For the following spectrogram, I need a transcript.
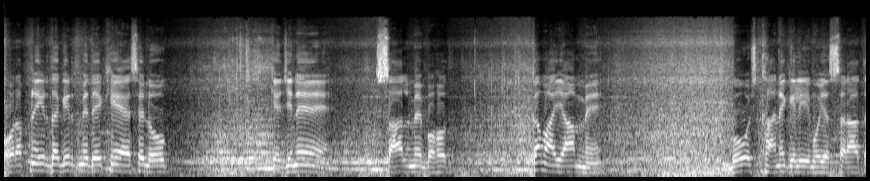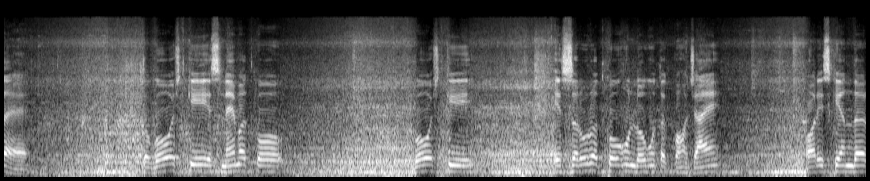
اور اپنے ارد گرد میں دیکھیں ایسے لوگ کہ جنہیں سال میں بہت کم آیام میں گوشت کھانے کے لیے میسر آتا ہے تو گوشت کی اس نعمت کو گوشت کی اس ضرورت کو ان لوگوں تک پہنچائیں اور اس کے اندر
